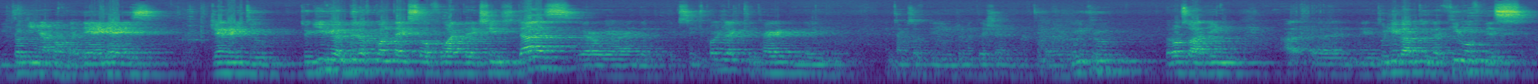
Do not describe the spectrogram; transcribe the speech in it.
be talking about. But the idea is generally to, to give you a bit of context of what the exchange does, where we are in the exchange project, in, the, in terms of the implementation that we're going through, but also I think uh, uh, to live up to the theme of this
